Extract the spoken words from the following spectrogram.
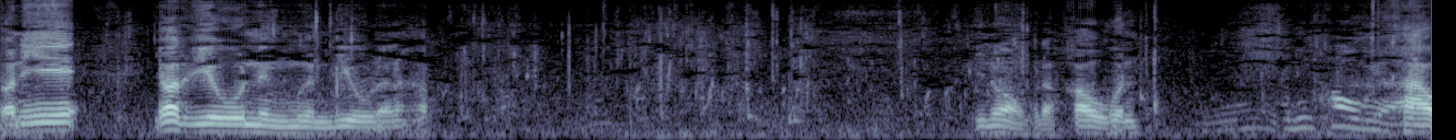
ตอนนี้ยอดวิว 1 0,000 วิวแล้วนะครับ พี่น้องเราเข้าคนอันนี้เข้าไหมข้าว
